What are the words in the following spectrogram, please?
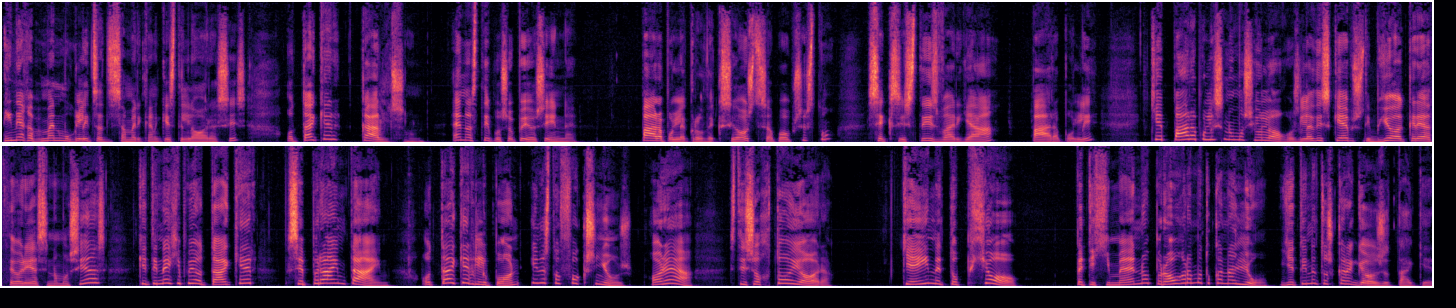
Είναι η αγαπημένη μου γλίτσα της Αμερικανικής τηλεόρασης, ο Τάκερ Κάρλσον. Ένας τύπος ο οποίος είναι πάρα πολύ ακροδεξιός στις απόψεις του, σεξιστής βαριά, πάρα πολύ, και πάρα πολύ συνωμοσιολόγος. Δηλαδή, σκέψου την πιο ακραία θεωρία συνωμοσίας και την έχει πει ο Τάκερ σε prime time. Ο Τάκερ λοιπόν είναι στο Fox News. Ωραία. Στις 8 η ώρα. Και είναι το πιο πετυχημένο πρόγραμμα του καναλιού. Γιατί είναι τόσο καραγκιόζο ο Τάκερ.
